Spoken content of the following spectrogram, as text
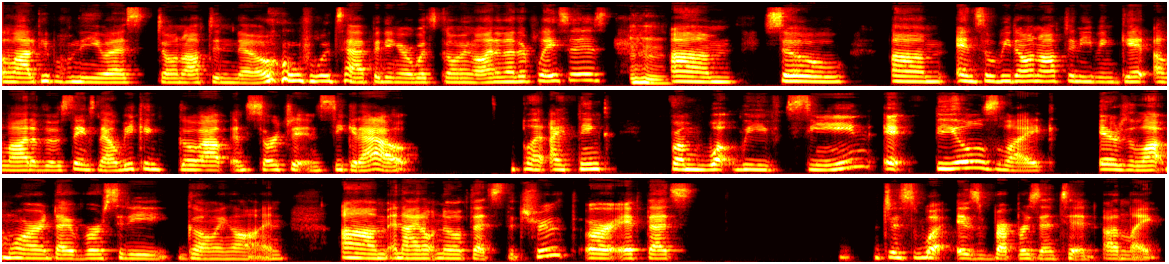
a lot of people from the US don't often know what's happening or what's going on in other places. Mm-hmm. Um, so, um, and so we don't often even get a lot of those things. Now we can go out and search it and seek it out. But I think from what we've seen, it feels like there's a lot more diversity going on. Um, and I don't know if that's the truth or if that's just what is represented on like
